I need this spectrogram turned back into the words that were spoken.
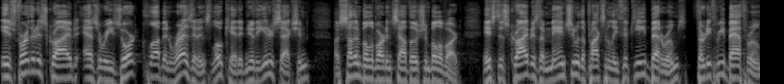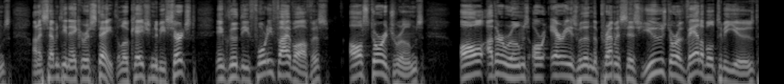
is further described as a resort club and residence located near the intersection of Southern Boulevard and South Ocean Boulevard. It's described as a mansion with approximately 58 bedrooms, 33 bathrooms on a 17 acre estate. The location to be searched include the 45 office, all storage rooms, all other rooms or areas within the premises used or available to be used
